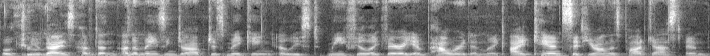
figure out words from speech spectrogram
Both Truly. of you guys have done an amazing job just making at least me feel like very empowered and like I can sit here on this podcast and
